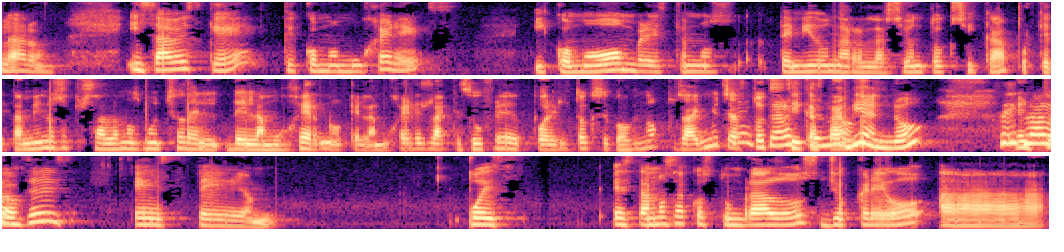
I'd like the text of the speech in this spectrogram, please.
Claro. Y sabes qué? Que como mujeres y como hombres que hemos tenido una relación tóxica, porque también nosotros hablamos mucho de, la mujer, ¿no? Que la mujer es la que sufre por el tóxico, ¿no? Pues hay muchas tóxicas también, ¿no? Sí, Entonces, este, pues estamos acostumbrados, yo creo, a,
